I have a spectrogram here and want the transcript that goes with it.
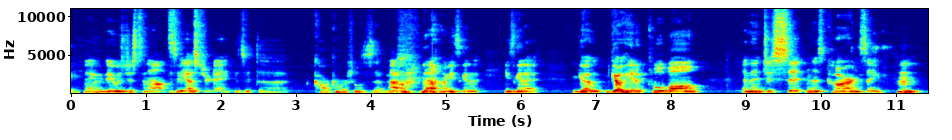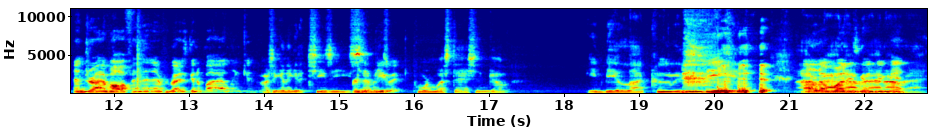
Okay. It, it was just announced Is it- yesterday. Is it uh, car commercials? Is that what? I don't know. He's gonna He's gonna go go hit a pool ball, and then just sit in his car and say hmm and drive off, and then everybody's gonna buy a Lincoln Or is he gonna get a cheesy seventies porn mustache and go? You'd be a lot cooler than you did. I don't know Alright, what he's gonna do, man. alright.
